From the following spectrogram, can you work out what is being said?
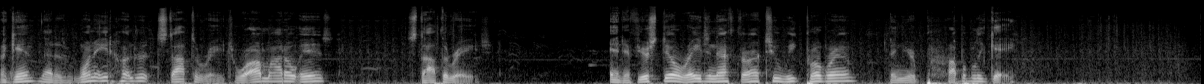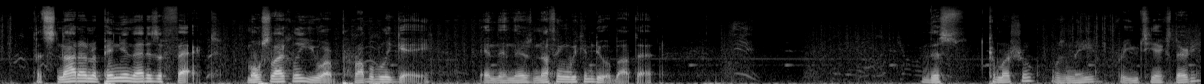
Again, that is 1 800 Stop the Rage, where our motto is Stop the Rage. And if you're still raging after our two week program, then you're probably gay. That's not an opinion, that is a fact. Most likely, you are probably gay. And then there's nothing we can do about that. This commercial was made for UTX 30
